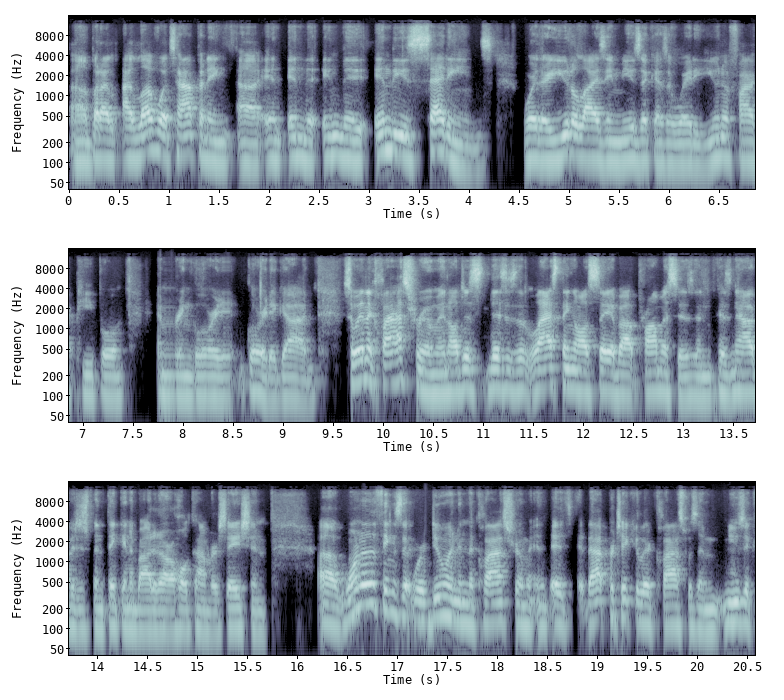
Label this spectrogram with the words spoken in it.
Uh, but I, I, love what's happening uh, in, in the in the in these settings where they're utilizing music as a way to unify people and bring glory glory to God. So in the classroom, and I'll just this is the last thing I'll say about promises, and because now I've just been thinking about it our whole conversation. Uh, one of the things that we're doing in the classroom, and that particular class was a music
